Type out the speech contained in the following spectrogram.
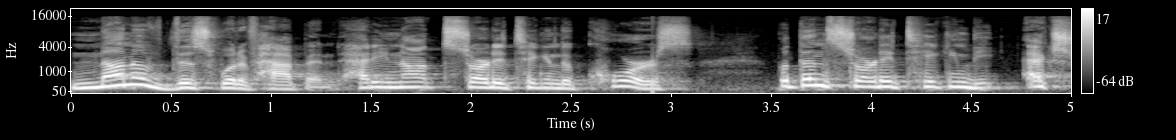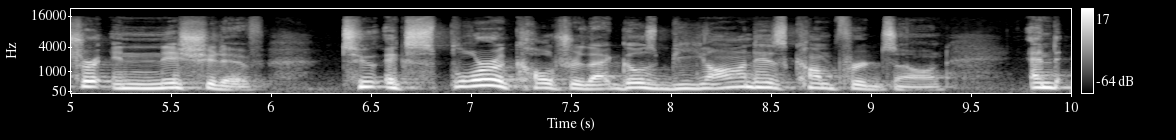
None of this would have happened had he not started taking the course, but then started taking the extra initiative to explore a culture that goes beyond his comfort zone and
